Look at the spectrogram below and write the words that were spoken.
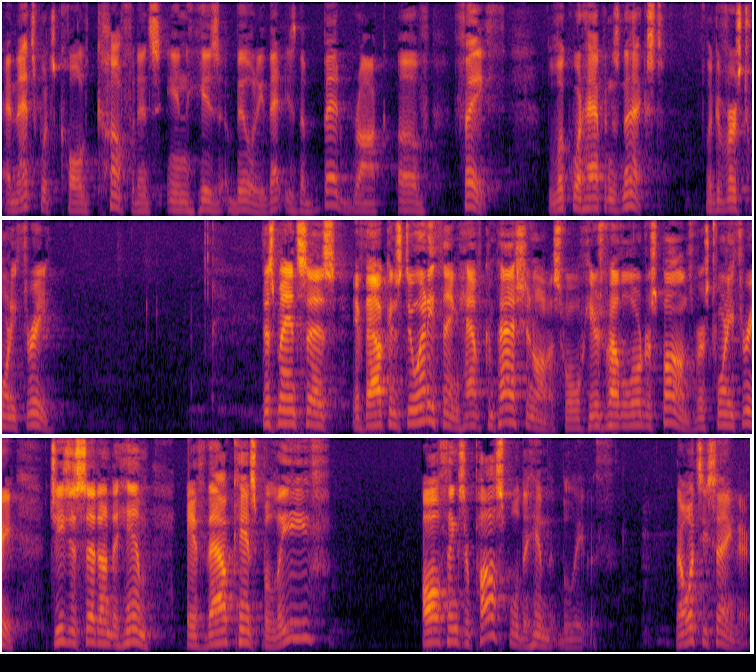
And that's what's called confidence in his ability. That is the bedrock of faith. Look what happens next. Look at verse 23. This man says, If thou canst do anything, have compassion on us. Well, here's how the Lord responds. Verse 23 Jesus said unto him, If thou canst believe, all things are possible to him that believeth. Now, what's he saying there?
